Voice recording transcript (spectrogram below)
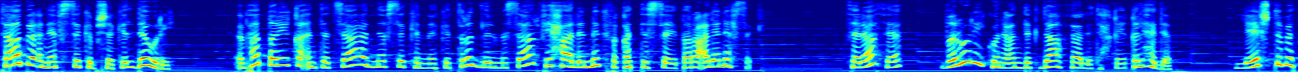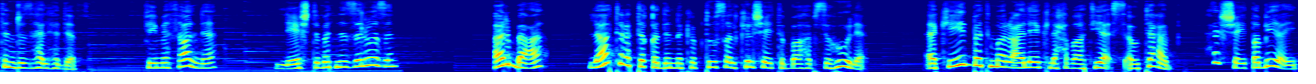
تابع نفسك بشكل دوري. بهالطريقة أنت تساعد نفسك أنك ترد للمسار في حال أنك فقدت السيطرة على نفسك. ثلاثة ضروري يكون عندك دافع لتحقيق الهدف. ليش تبى تنجز هالهدف؟ في مثالنا ليش تبى تنزل وزن؟ أربعة لا تعتقد أنك بتوصل كل شيء تباه بسهولة. أكيد بتمر عليك لحظات يأس أو تعب. هالشي طبيعي.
